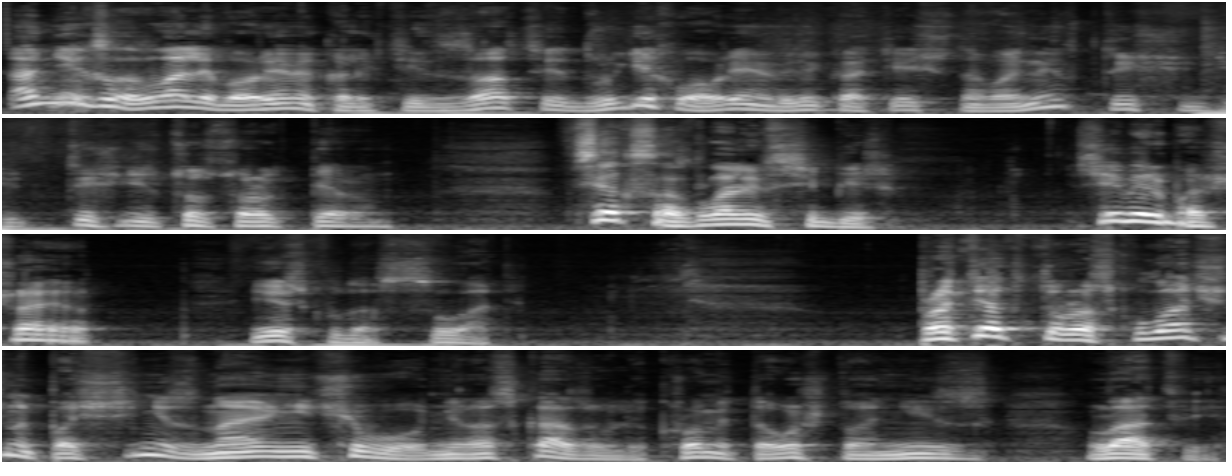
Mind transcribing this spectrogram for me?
Они их создали во время коллективизации, других во время Великой Отечественной войны в 1941. Всех сослали в Сибирь. Сибирь большая, есть куда ссылать. Про тех, кто раскулачены, почти не знаю ничего, не рассказывали, кроме того, что они из Латвии.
